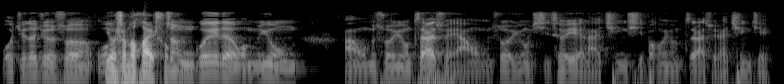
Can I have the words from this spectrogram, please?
我觉得就是说，有什么坏处吗正规的，我们用啊，我们说用自来水啊，我们说用洗车液来清洗，包括用自来水来清洁，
